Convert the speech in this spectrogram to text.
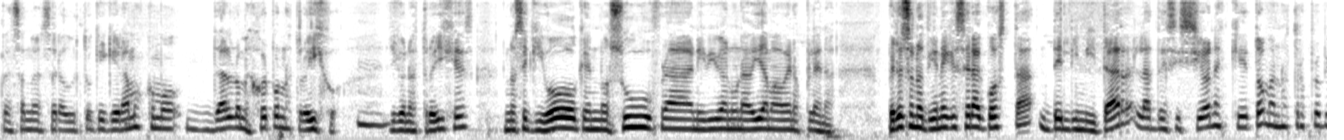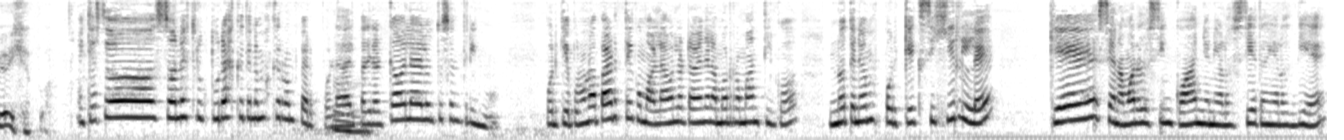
pensando en ser adultos, que queramos como dar lo mejor por nuestro hijo mm. y que nuestros hijos no se equivoquen, no sufran y vivan una vida más o menos plena. Pero eso no tiene que ser a costa de limitar las decisiones que toman nuestros propios hijos. Es que estas son estructuras que tenemos que romper, por la del mm. patriarcado y la del autocentrismo. Porque por una parte, como hablábamos la otra vez del amor romántico, no tenemos por qué exigirle que se enamore a los 5 años, ni a los 7, ni a los 10,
